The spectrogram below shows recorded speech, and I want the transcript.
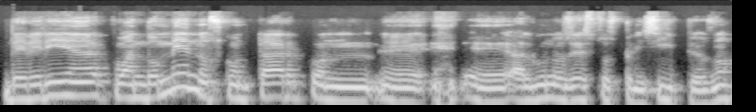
debería, cuando menos, contar con eh, algunos de estos principios, ¿no?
